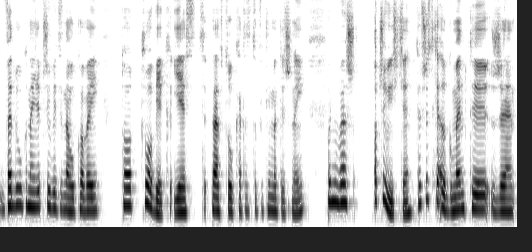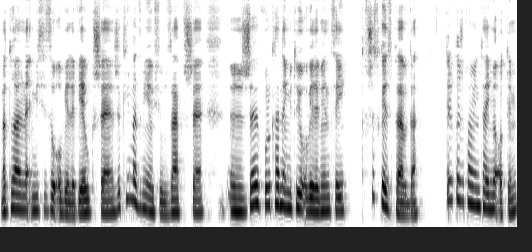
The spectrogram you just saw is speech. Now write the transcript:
Według najlepszej wiedzy naukowej to człowiek jest sprawcą katastrofy klimatycznej, ponieważ oczywiście te wszystkie argumenty, że naturalne emisje są o wiele większe, że klimat zmieniał się zawsze, że wulkany emitują o wiele więcej, to wszystko jest prawda. Tylko, że pamiętajmy o tym,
